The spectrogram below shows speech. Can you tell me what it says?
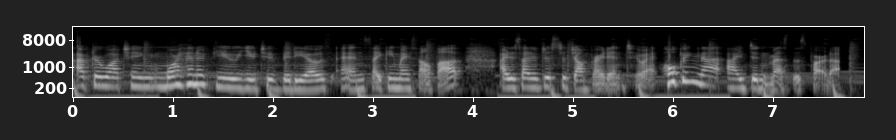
After watching more than a few YouTube videos and psyching myself up, I decided just to jump right into it, hoping that I didn't mess this part up.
